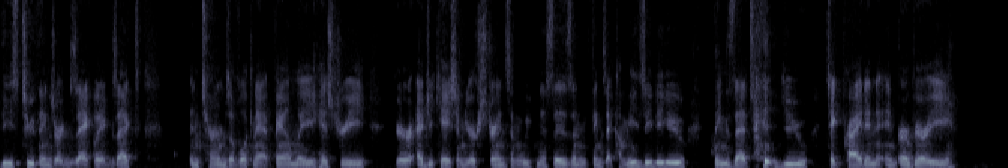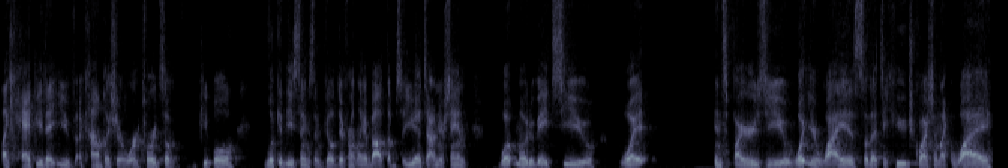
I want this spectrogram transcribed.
these two things are exactly exact in terms of looking at family history your education your strengths and weaknesses and things that come easy to you things that you take pride in and are very like happy that you've accomplished or worked towards. So people look at these things and feel differently about them. So you have to understand what motivates you what inspires you what your why is. So that's a huge question. Like why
